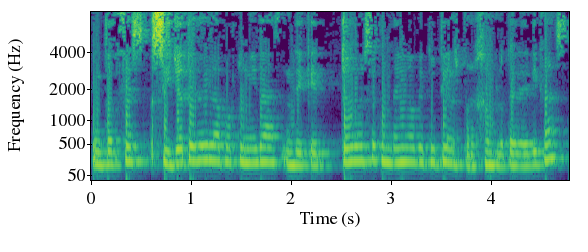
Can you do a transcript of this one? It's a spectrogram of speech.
Entonces, si yo te doy la oportunidad de que todo ese contenido que tú tienes, por ejemplo, te dedicas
